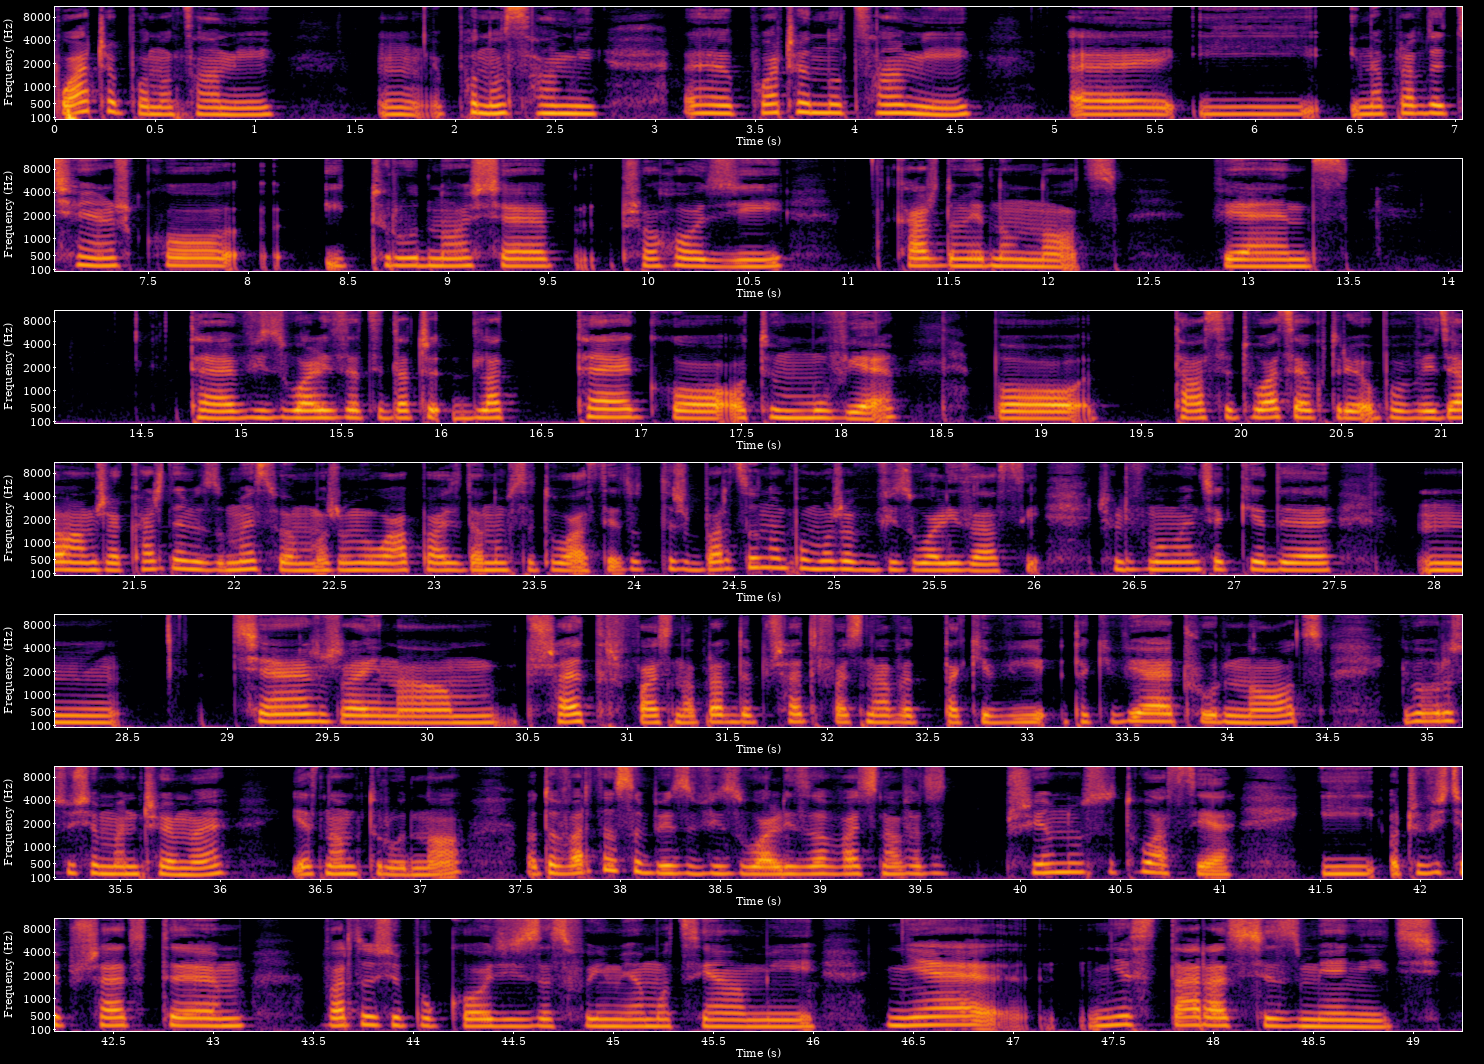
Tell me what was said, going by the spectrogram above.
płacze po nocami, mm, po nocami, e, płacze nocami e, i, i naprawdę ciężko i trudno się przechodzi każdą jedną noc. Więc te wizualizacje, dlatego o tym mówię, bo ta sytuacja, o której opowiedziałam, że każdym zmysłem możemy łapać daną sytuację, to też bardzo nam pomoże w wizualizacji. Czyli w momencie, kiedy mm, ciężej nam przetrwać, naprawdę przetrwać nawet taki, taki wieczór, noc i po prostu się męczymy, jest nam trudno, no to warto sobie zwizualizować nawet przyjemną sytuację. I oczywiście przed tym warto się pogodzić ze swoimi emocjami, nie, nie starać się zmienić.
